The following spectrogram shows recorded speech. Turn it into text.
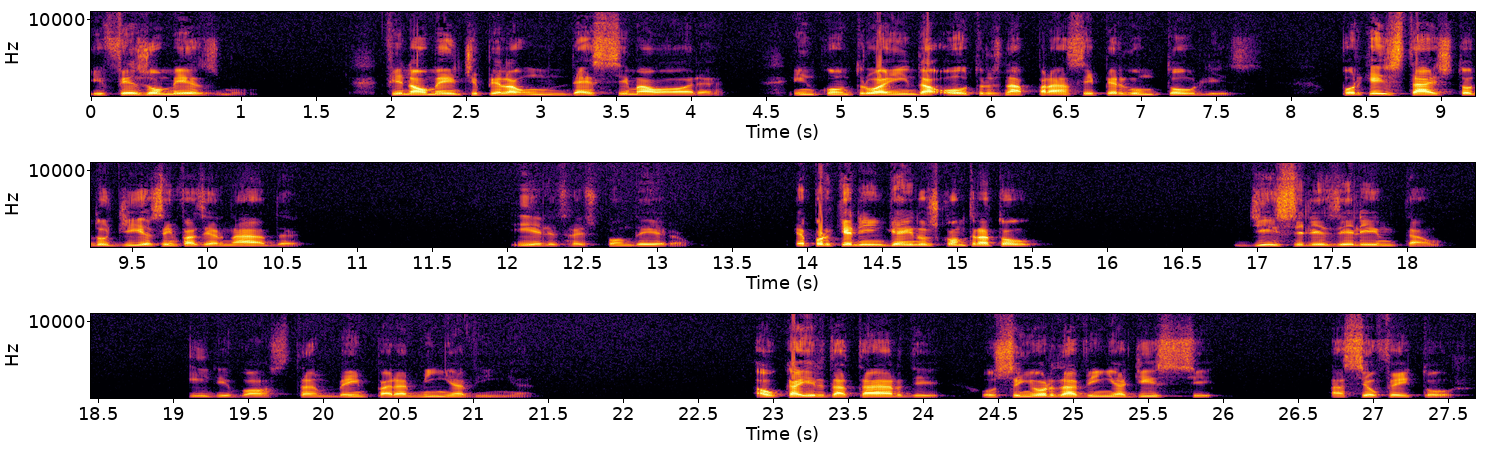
e fez o mesmo. Finalmente, pela undécima hora, encontrou ainda outros na praça e perguntou-lhes: Por que estáis todo dia sem fazer nada? E eles responderam: É porque ninguém nos contratou. Disse-lhes ele então: Ide vós também para minha vinha. Ao cair da tarde, o senhor da vinha disse a seu feitor:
